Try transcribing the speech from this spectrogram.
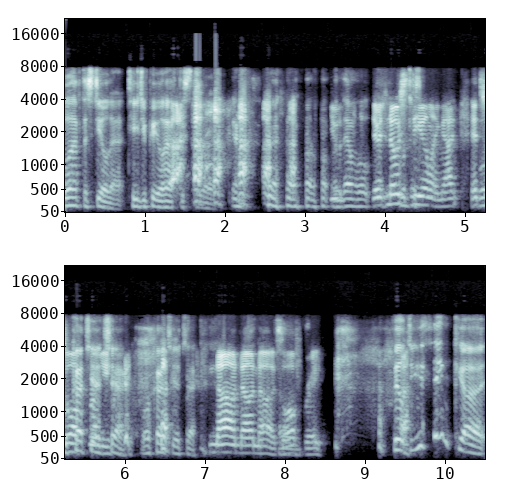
we'll have to steal that. TGP will have to steal it. you, then we'll, there's no we'll stealing. Just, I, it's we'll all cut free. you a check. We'll cut you a check. no, no, no. It's um, all free. Bill, do you think uh,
